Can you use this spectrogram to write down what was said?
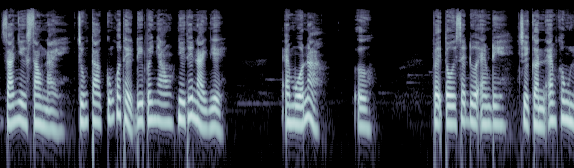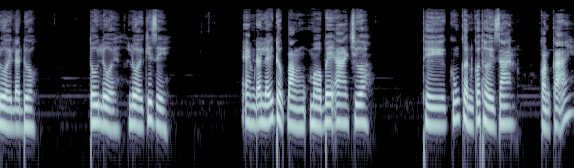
Giá như sau này chúng ta cũng có thể đi với nhau như thế này nhỉ? Em muốn à? Ừ. Vậy tôi sẽ đưa em đi, chỉ cần em không lười là được. Tôi lười, lười cái gì? Em đã lấy được bằng MBA chưa? Thì cũng cần có thời gian, còn cãi.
